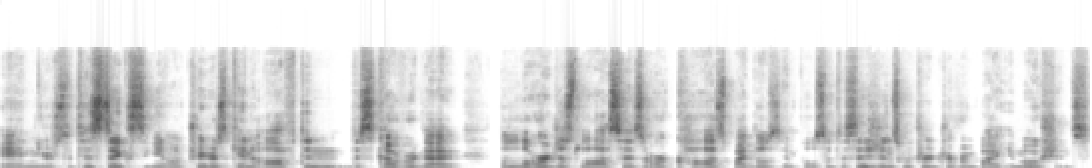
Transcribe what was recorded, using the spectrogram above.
and your statistics you know traders can often discover that the largest losses are caused by those impulsive decisions, which are driven by emotions.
